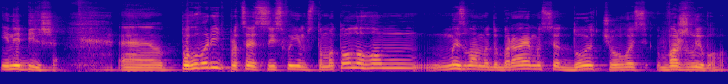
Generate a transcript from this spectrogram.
І не більше. Е, поговоріть про це зі своїм стоматологом. Ми з вами добираємося до чогось важливого.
